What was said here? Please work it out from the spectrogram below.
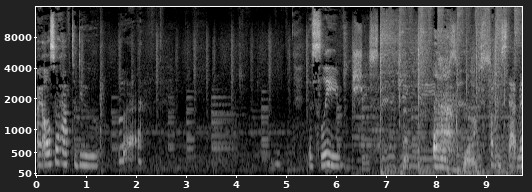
I also have to do uh, the sleeve. Fucking stab me.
